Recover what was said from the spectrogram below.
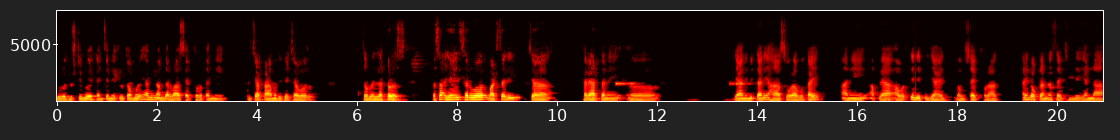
दूरदृष्टीमुळे त्यांच्या नेतृत्वामुळे आणि नामदार बाळासाहेब थोरात यांनी पुढच्या काळामध्ये त्याच्यावर चढवलेला कळस. तसा हे सर्व वाटचालीच्या खऱ्या अर्थाने या निमित्ताने हा सोहळा होत आहे आणि आपल्या आवडते नेते जे आहेत भाऊसाहेब थोरात आणि डॉक्टर अण्णासाहेब शिंदे यांना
